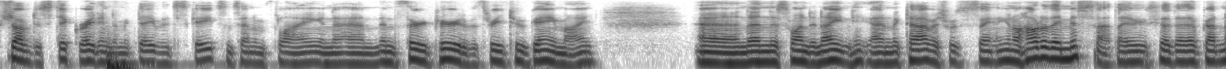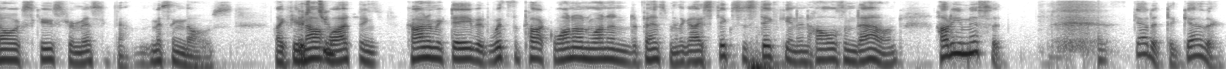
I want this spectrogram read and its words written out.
shoved his stick right into McDavid's skates and sent him flying. And, and in the third period of a 3 2 game, mind. And then this one tonight, and, he, and MacTavish was saying, you know, how do they miss that? They said that they've got no excuse for missing them, missing those. Like if you're There's not two- watching Connor McDavid with the puck one on one and the defenseman, the guy sticks his stick in and hauls him down. How do you miss it? Get it together.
